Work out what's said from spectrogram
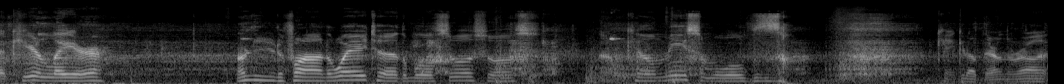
Back here later. I need to find a way to the wolf source. kill me some wolves. Can't get up there on the rock.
